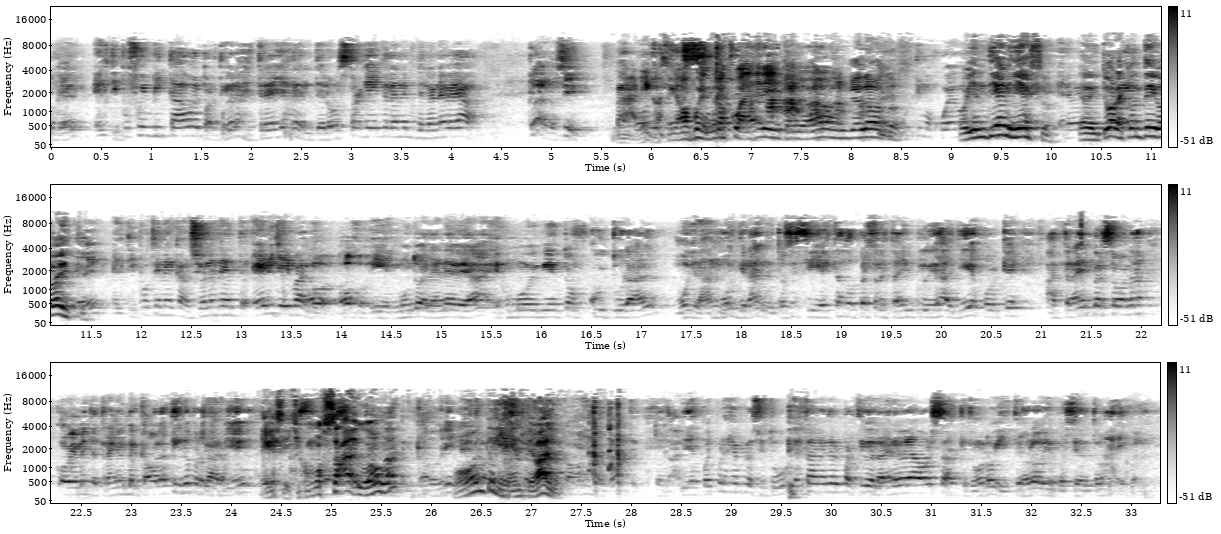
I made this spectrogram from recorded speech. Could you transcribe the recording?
El tipo fue invitado al partido de las estrellas del, del All-Star Game de la, de la NBA. claro, sí. marico, sigamos poniendo los cuadritos, weón, qué loco. El Hoy en día ni eso. NBA. Editor, es contigo, ¿viste? El tipo tiene canciones de él y J Balvin. Ojo, y el mundo de la NBA es un movimiento cultural Muy grande. muy grande. Entonces, si estas dos personas están incluidas allí es porque atraen personas, obviamente atraen el mercado latino, pero también Ese chico, ¿cómo sabe, weón? ah? el mercado gringo. Oh, inteligente, vale. Y después, por ejemplo, si tú estás viendo el partido de la NBA All-Star, que tú no lo viste, No lo vi, por cierto.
